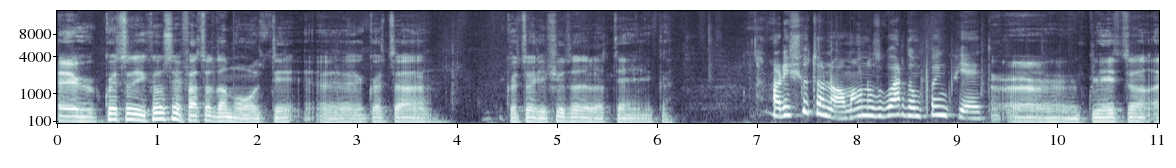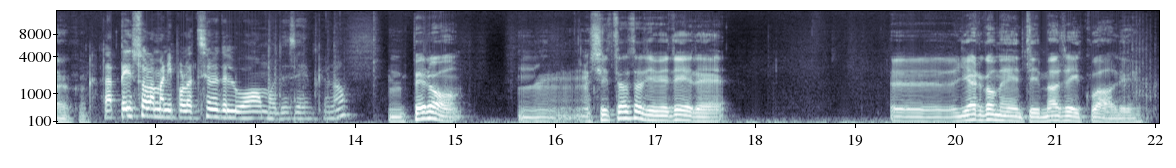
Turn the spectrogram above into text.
Eh, questo discorso è fatto da molti, eh, questa, questo rifiuto della tecnica. No, rifiuto no, ma uno sguardo un po' inquieto. Uh, inquieto, ecco. La, penso alla manipolazione dell'uomo, ad esempio, no? Mm, però mh, mm, si tratta di vedere eh, gli argomenti in base ai quali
